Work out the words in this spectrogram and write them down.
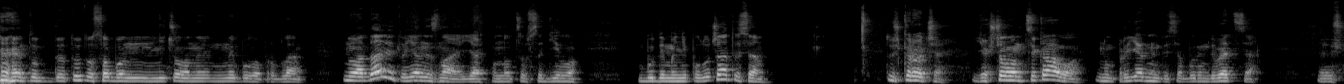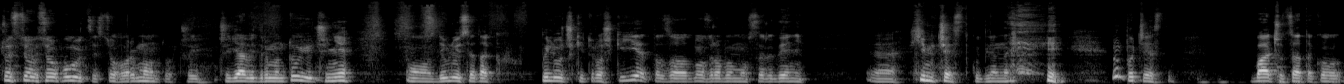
Тут, тут особо нічого не, не було проблем. Ну, а далі то я не знаю, як воно це все діло буде мені получатися. Тож, коротше, якщо вам цікаво, ну, приєднуйтеся, будемо дивитися. Е, Що з цього всього вийде, з цього ремонту, чи, чи я відремонтую, чи ні. О, дивлюся, так, пилючки трошки є, то заодно зробимо всередині е, хімчистку для неї. ну, почистимо. Бачу, це такого,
